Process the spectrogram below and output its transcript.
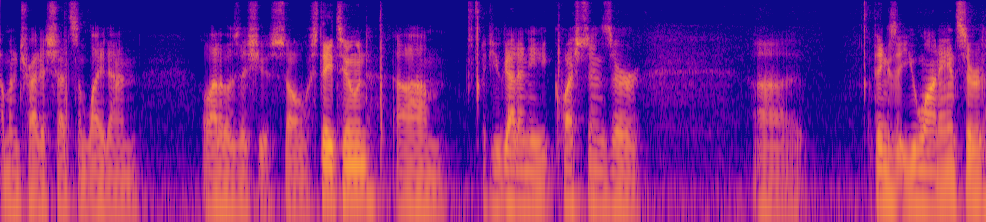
I'm going to try to shed some light on a lot of those issues. So stay tuned. Um, if you've got any questions or uh, things that you want answered,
